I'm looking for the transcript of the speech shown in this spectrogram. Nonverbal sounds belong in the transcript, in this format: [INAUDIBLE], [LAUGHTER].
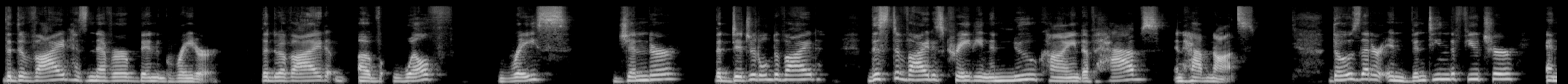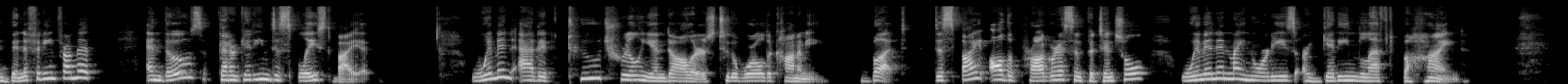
The divide has never been greater. The divide of wealth, race, gender, the digital divide. This divide is creating a new kind of haves and have nots. Those that are inventing the future and benefiting from it, and those that are getting displaced by it. Women added $2 trillion to the world economy. But despite all the progress and potential, women and minorities are getting left behind.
